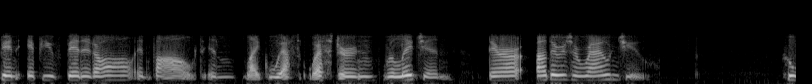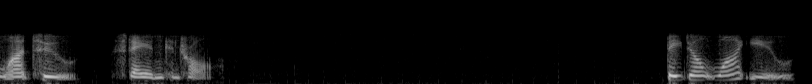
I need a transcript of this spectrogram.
been if you've been at all involved in like West, Western religion, there are others around you who want to stay in control. They don't want you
